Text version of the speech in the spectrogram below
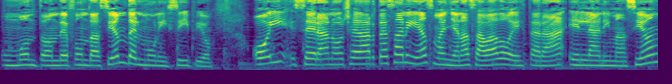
un montón de fundación del municipio. Hoy será Noche de Artesanías, mañana sábado estará en la animación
